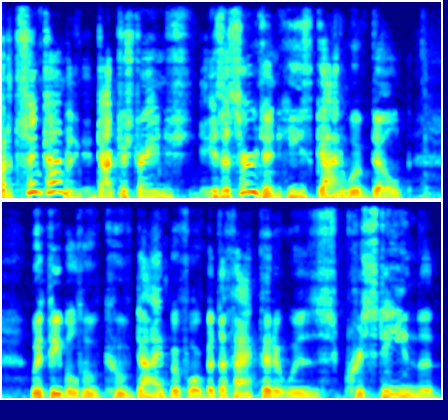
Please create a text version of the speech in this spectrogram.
but at the same time, Doctor Strange is a surgeon. He's got to have dealt with people who who've died before. But the fact that it was Christine that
